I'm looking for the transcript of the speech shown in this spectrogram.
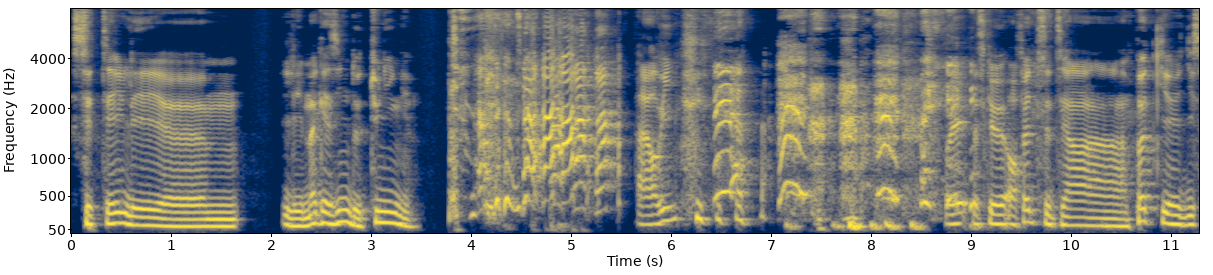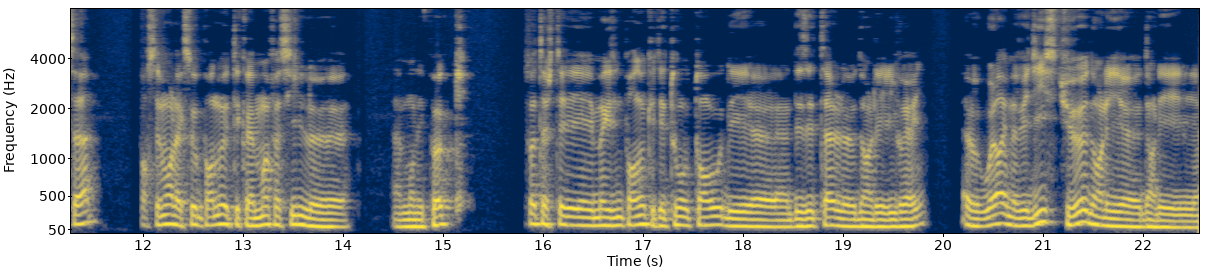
c'était les les magazines de tuning. Alors oui. Ouais, parce que en fait, c'était un pote qui avait dit ça. Forcément, l'accès au porno était quand même moins facile euh, à mon époque. Soit t'achetais les magazines porno qui étaient tout en haut des, euh, des étals dans les librairies, Euh, ou alors il m'avait dit si tu veux dans les euh, dans les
